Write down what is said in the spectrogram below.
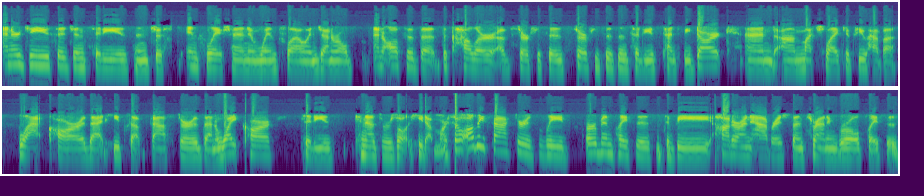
energy usage in cities and just insulation and wind flow in general and also the, the color of surfaces. Surfaces in cities tend to be dark, and um, much like if you have a black car that heats up faster than a white car, cities can, as a result, heat up more. So all these factors lead urban places to be hotter on average than surrounding rural places.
